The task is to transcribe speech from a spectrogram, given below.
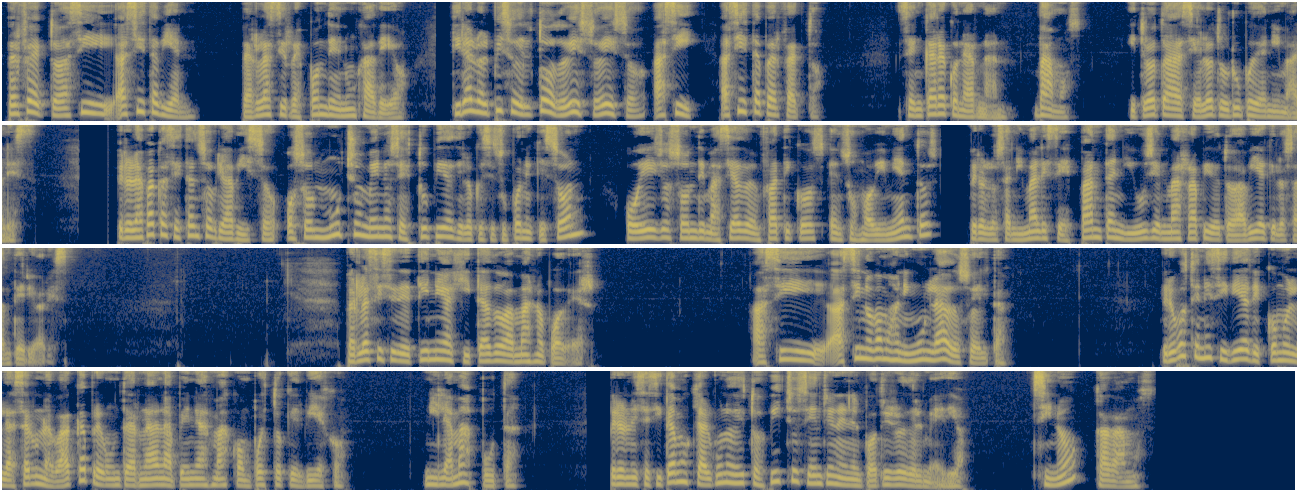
Perfecto, así, así está bien. Perlasi responde en un jadeo. Tíralo al piso del todo, eso, eso, así, así está perfecto. Se encara con Hernán. Vamos. Y trota hacia el otro grupo de animales. Pero las vacas están sobre aviso, o son mucho menos estúpidas de lo que se supone que son, o ellos son demasiado enfáticos en sus movimientos, pero los animales se espantan y huyen más rápido todavía que los anteriores. Perlasi se detiene agitado a más no poder. Así, así no vamos a ningún lado, suelta. ¿Pero vos tenés idea de cómo enlazar una vaca? pregunta Hernán apenas más compuesto que el viejo ni la más puta. Pero necesitamos que alguno de estos bichos entren en el potrero del medio. Si no, cagamos.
